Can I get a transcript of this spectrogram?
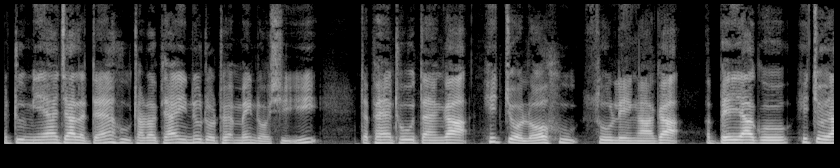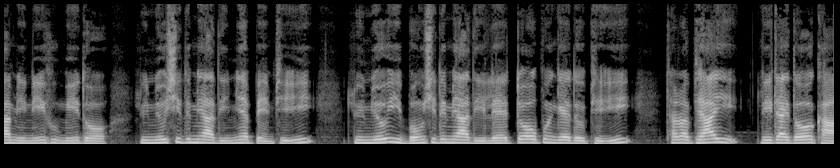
အတူမြင်ရကြလက်တန်းဟုထာဝရဘုရား၏နှုတ်တော်ထွက်မိန့်တော်ရှိ၏တဖန်ထိုအတန်ကဟစ်ကြော်လောဟုဆိုလင်ငါကအဘေယာကိုဟစ်ကြော်ရမည်နည်းဟုမေးတော်လူမျိုးရှိသမျှသည်မြက်ပင်ဖြစ်၏လူမျိုး၏ဘုံရှိသမျှသည်လည်းတောပွင့်ကဲ့သို့ဖြစ်၏ထာဝရဘုရား၏ လေတိုက်သောအခါ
